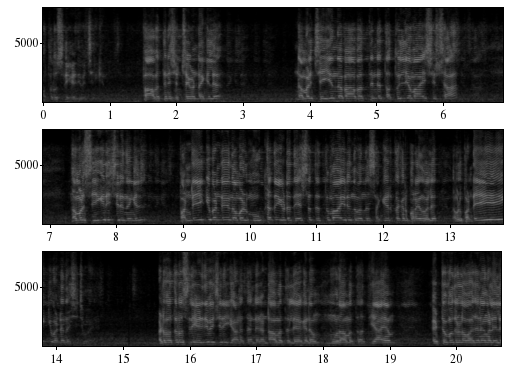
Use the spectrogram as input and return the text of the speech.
പത്രോസിൽ എഴുതി വെച്ചിരിക്കുന്നത്. പാപത്തിന് ശിക്ഷയുണ്ടെങ്കിൽ നമ്മൾ ചെയ്യുന്ന പാപത്തിന്റെ തത്തുല്യമായ ശിക്ഷ നമ്മൾ സ്വീകരിച്ചിരുന്നെങ്കിൽ പണ്ടേക്ക് പണ്ടേ നമ്മൾ മൂഖതയുടെ ദേശത്ത് എത്തുമായിരുന്നുവെന്ന് സങ്കീർത്തകൻ പറയുന്ന പോലെ നമ്മൾ പണ്ടേക്ക് പണ്ടേ നശിച്ചു പോയത്. അടുത്ത പത്രോസിൽ എഴുതി വെച്ചിരിക്കുകയാണ് തന്റെ രണ്ടാമത്തെ ലേഖനം മൂന്നാമത്തെ അധ്യായം എട്ട് മുതലുള്ള വചനങ്ങളിൽ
